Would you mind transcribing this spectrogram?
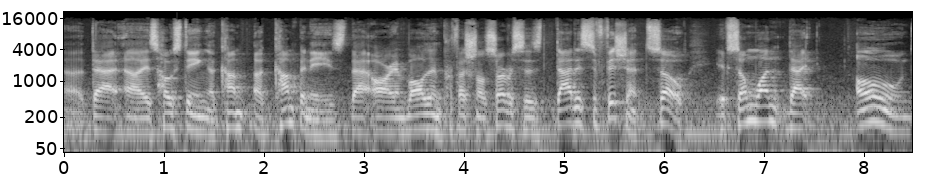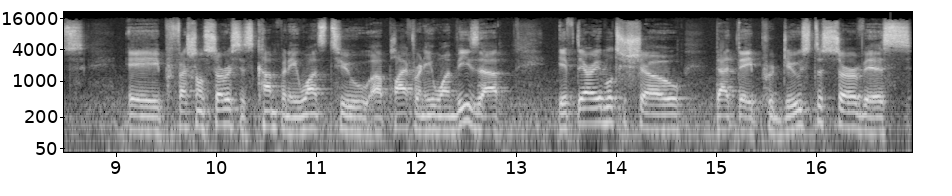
uh, that uh, is hosting a com- uh, companies that are involved in professional services, that is sufficient. So, if someone that owns a professional services company wants to apply for an E1 visa, if they're able to show that they produce the service,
